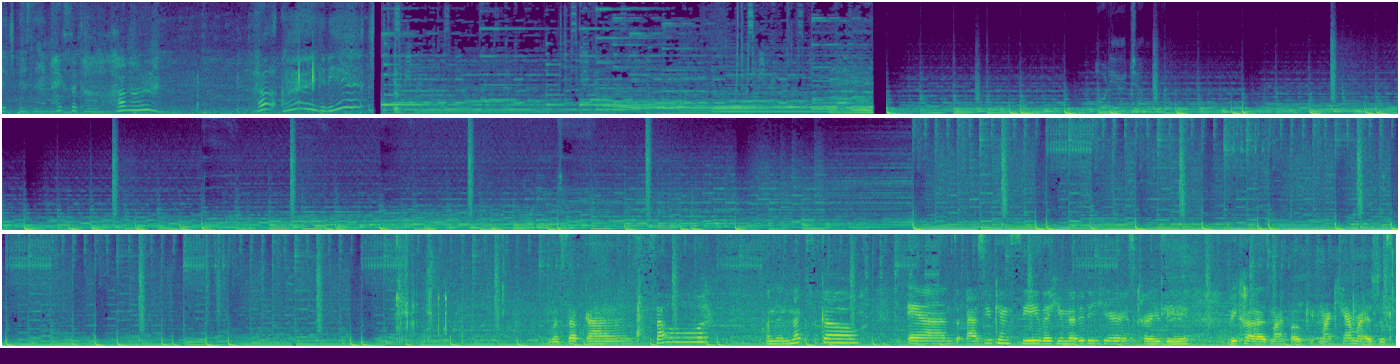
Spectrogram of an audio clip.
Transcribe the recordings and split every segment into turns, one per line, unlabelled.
bitch is in Mexico. Hold on. Hold on, bitch. What's up, guys? So, I'm in Mexico, and as you can see, the humidity here is crazy because my my camera is just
